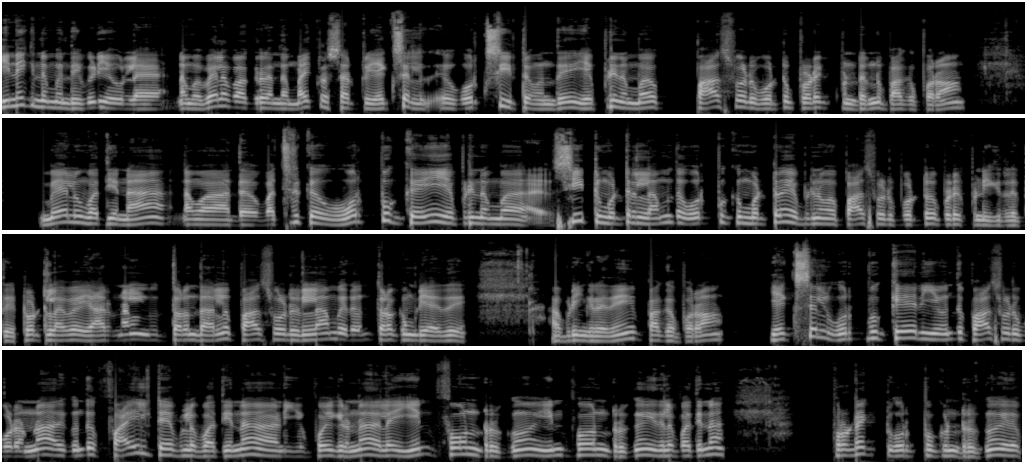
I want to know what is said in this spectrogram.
இன்றைக்கி நம்ம இந்த வீடியோவில் நம்ம வேலை பார்க்குற அந்த மைக்ரோசாஃப்ட் எக்ஸல் ஒர்க் ஷீட்டை வந்து எப்படி நம்ம பாஸ்வேர்டு போட்டு ப்ரொடெக்ட் பண்ணுறதுன்னு பார்க்க போகிறோம் மேலும் பார்த்தீங்கன்னா நம்ம அந்த வச்சுருக்க ஒர்க் புக்கையும் எப்படி நம்ம சீட்டு மட்டும் இல்லாமல் இந்த ஒர்க் புக்கு மட்டும் எப்படி நம்ம பாஸ்வேர்டு போட்டு ப்ரொடெக்ட் பண்ணிக்கிறது? டோட்டலாகவே யாருனாலும் திறந்தாலும் பாஸ்வேர்டு இல்லாமல் இதை வந்து திறக்க முடியாது அப்படிங்கிறதையும் பார்க்க போகிறோம் எக்ஸல் ஒர்க் புக்கே நீங்கள் வந்து பாஸ்வேர்டு போடணும்னா அதுக்கு வந்து ஃபைல் டேபிளில் பார்த்தீங்கன்னா நீங்கள் போய்க்கிறோன்னா அதில் இன்ஃபோன் இருக்கும் இன்ஃபோன் இருக்கும். இதில் பார்த்தீங்கன்னா ப்ரொடெக்ட் ஒர்க் புக்குன்னு இருக்கும் இதை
